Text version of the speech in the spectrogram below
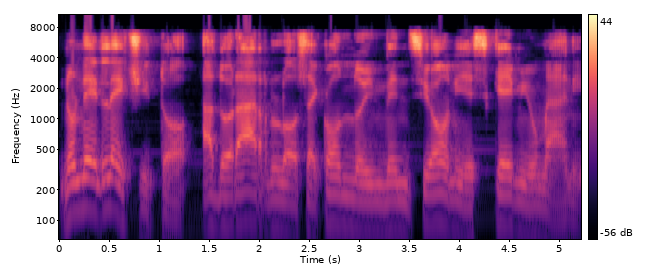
Non è lecito adorarlo secondo invenzioni e schemi umani,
